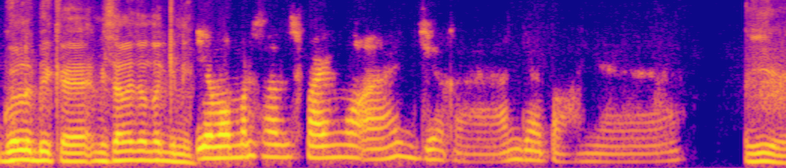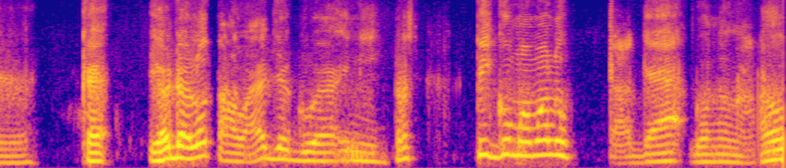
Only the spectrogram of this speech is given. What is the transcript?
gue lebih kayak misalnya contoh gini. Ya momen satisfying lo aja kan jatuhnya. Iya. Kayak ya udah lo tahu aja gue ini. Terus pi gue mau sama lu. Kagak gue nggak mau.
